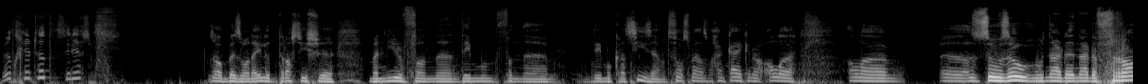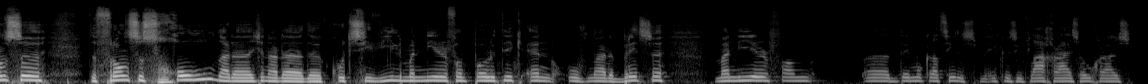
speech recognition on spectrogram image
Wilt Geert dat? Serieus? Dat zou best wel een hele drastische manier van, demo- van democratie zijn. Want volgens mij, als we gaan kijken naar alle. alle eh, sowieso naar de, naar de Franse, de Franse school, naar de, je, naar de, de civiele manier van politiek en of naar de Britse manier van eh, democratie, dus inclusief lagerhuis, hogerhuis,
